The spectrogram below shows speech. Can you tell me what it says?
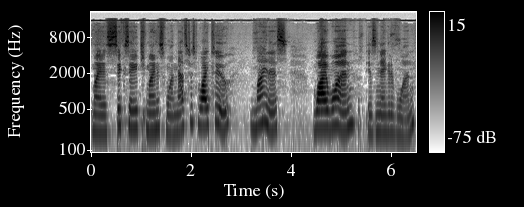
minus 6h minus 1. That's just y2 minus y1 is negative 1.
